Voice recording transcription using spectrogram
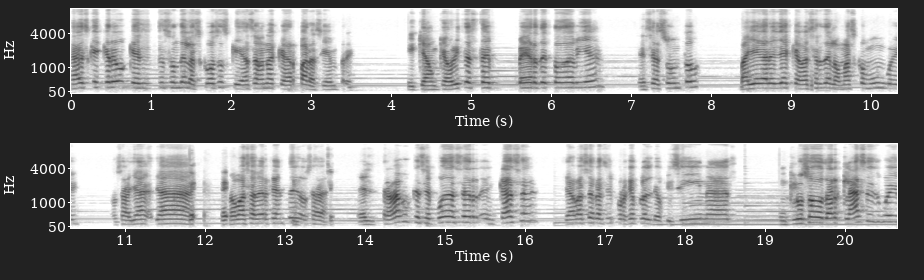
¿Sabes qué creo? Que esas son de las cosas que ya se van a quedar para siempre. Y que aunque ahorita esté verde todavía, ese asunto, va a llegar el día que va a ser de lo más común, güey. O sea, ya, ya no vas a ver gente, o sea, el trabajo que se puede hacer en casa ya va a ser así, por ejemplo, el de oficinas, incluso dar clases, güey,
